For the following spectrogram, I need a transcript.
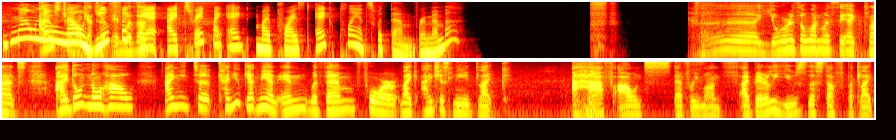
No, no, no. You them in with that. forget. I trade my egg, my prized eggplants with them. Remember? Uh, you're the one with the eggplants. I don't know how. I need to. Can you get me an in with them for like? I just need like a half ounce every month. I barely use the stuff, but like,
